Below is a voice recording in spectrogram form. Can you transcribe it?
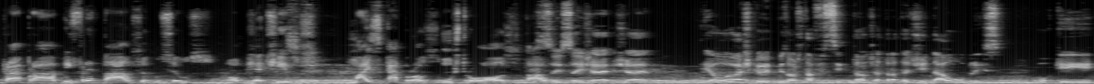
pra, pra enfrentar os seus, os seus objetivos mais escabrosos, monstruosos e tal. Isso, isso aí já, já. Eu, eu acho que o episódio está citando já trata de dar Ubris. Porque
